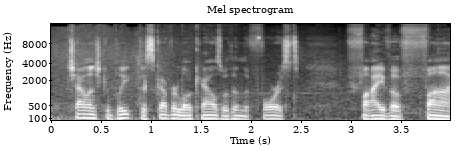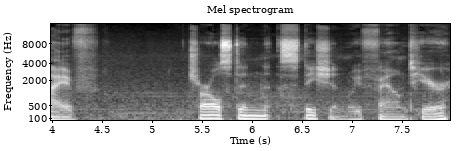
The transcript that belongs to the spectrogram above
Challenge complete. Discover locales within the forest. Five of five. Charleston Station we've found here.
